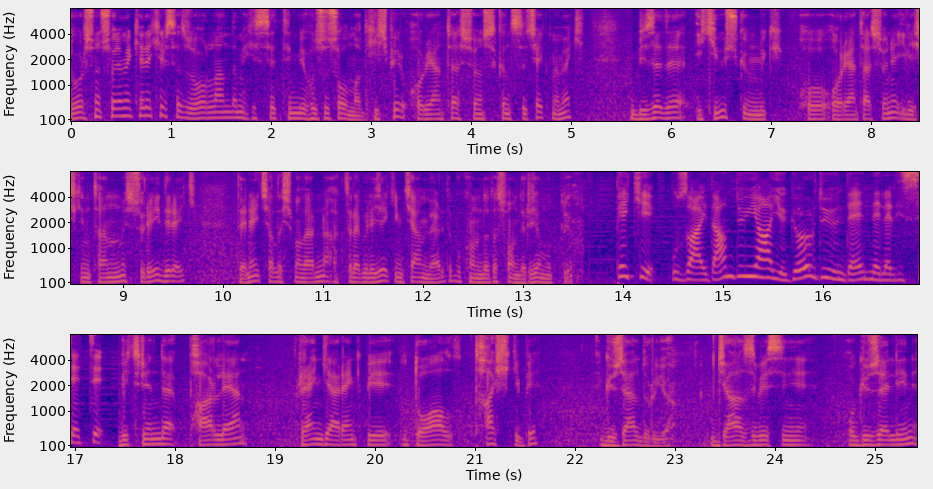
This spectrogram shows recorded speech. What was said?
Doğrusunu söylemek gerekirse zorlandığımı hissettiğim bir husus olmadı. Hiçbir oryantasyon sıkıntısı çekmemek bize de 2-3 günlük o oryantasyona ilişkin tanınmış süreyi direkt deney çalışmalarına aktarabilecek imkan verdi. Bu konuda da son derece mutluyum. Peki uzaydan dünyayı gördüğünde neler hissetti? Vitrinde parlayan rengarenk bir doğal taş gibi güzel duruyor. Cazibesini, o güzelliğini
